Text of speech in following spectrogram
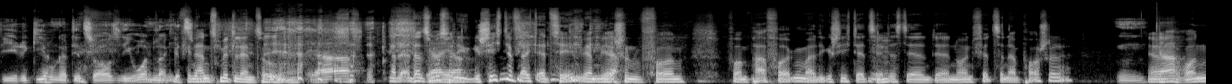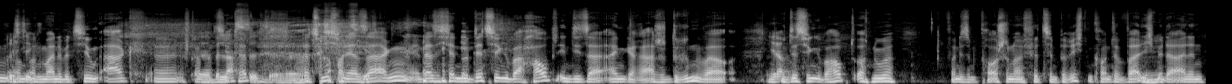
die Regierung hat dir zu Hause die Ohren lang gezogen. Finanzmittel entzogen. Ja. ja. Dazu ja, muss man ja. die Geschichte vielleicht erzählen. Wir haben ja, schon vor, vor ein paar Folgen mal die Geschichte erzählt, mhm. dass der, der 914er Porsche. Ja, ja, Ron richtig. und meine Beziehung arg äh, belastet hat. Äh, Dazu muss man ja sagen, dass ich ja nur deswegen überhaupt in dieser einen Garage drin war ja. und deswegen überhaupt auch nur von diesem Porsche 914 berichten konnte, weil mhm. ich mir da einen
